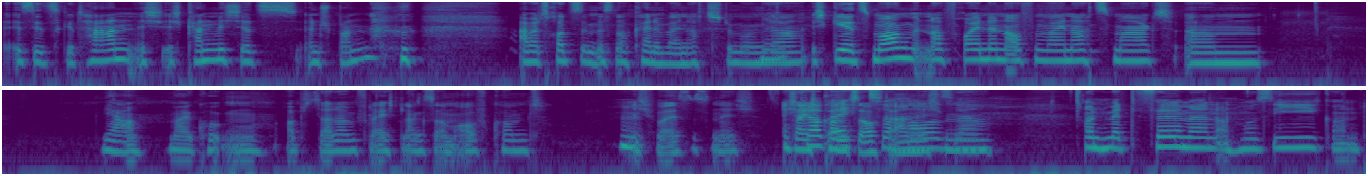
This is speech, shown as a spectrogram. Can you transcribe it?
ist jetzt getan. Ich, ich kann mich jetzt entspannen. Aber trotzdem ist noch keine Weihnachtsstimmung Nee. da. Ich gehe jetzt morgen mit einer Freundin auf den Weihnachtsmarkt. Ähm, ja, mal gucken, ob es da dann vielleicht langsam aufkommt. Hm. Ich weiß es nicht. Ich vielleicht glaube kommt's echt zu Hause. Und mit Filmen und Musik und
